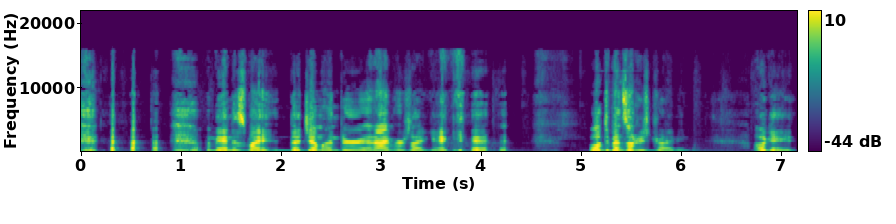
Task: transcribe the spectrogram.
Amanda's my the gem hunter, and I'm her sidekick. well, it depends on who's driving. Okay,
